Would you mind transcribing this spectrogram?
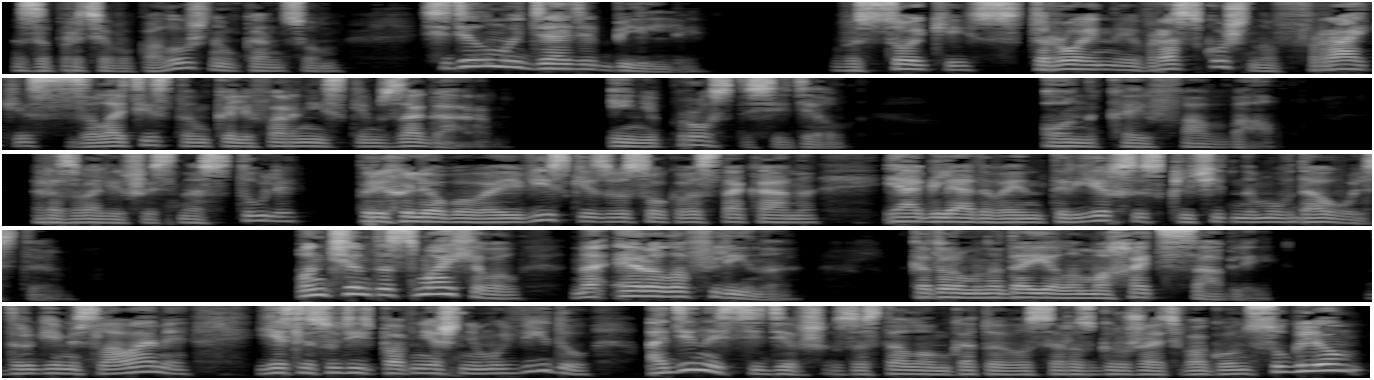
За противоположным концом сидел мой дядя Билли. Высокий, стройный, в роскошном фраке с золотистым калифорнийским загаром. И не просто сидел. Он кайфовал, развалившись на стуле, прихлебывая виски из высокого стакана и оглядывая интерьер с исключительным удовольствием. Он чем-то смахивал на Эрола Флина, которому надоело махать саблей. Другими словами, если судить по внешнему виду, один из сидевших за столом готовился разгружать вагон с углем,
